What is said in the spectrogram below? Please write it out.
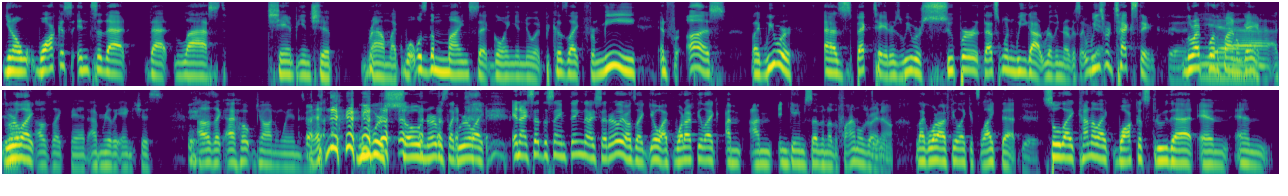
you know, walk us into that that last championship round? Like, what was the mindset going into it? Because, like, for me and for us, like, we were as spectators, we were super. That's when we got really nervous. Like, we were texting right before the final game. Yeah, we were like, I was like, man, I'm really anxious. I was like, I hope John wins, man. we were so nervous. Like we were like, and I said the same thing that I said earlier. I was like, yo, I, what I feel like I'm I'm in game seven of the finals right now. Like what I feel like it's like that. Yeah. So like kind of like walk us through that and and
